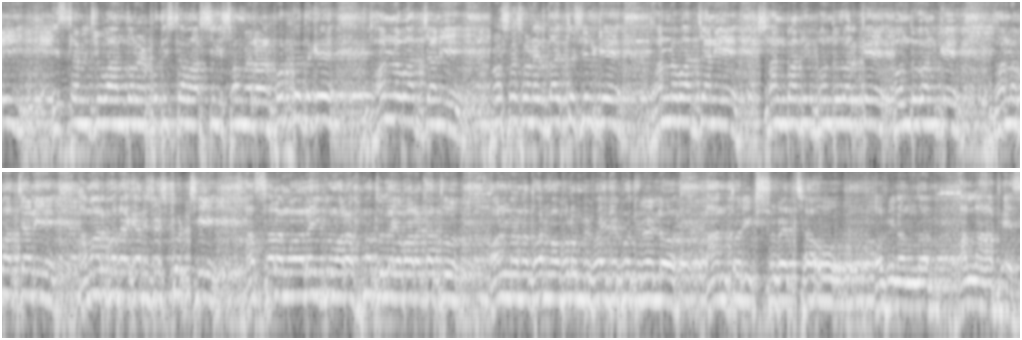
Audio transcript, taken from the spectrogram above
এই ইসলামী যুব আন্দোলনের প্রতিষ্ঠা বার্ষিকী সম্মেলনের পক্ষ থেকে ধন্যবাদ জানিয়ে, প্রশাসনের দায়িত্বশীলকে ধন্যবাদ জানিয়ে, সাংবাদিক বন্ধুদেরকে, বন্ধুগণকে ধন্যবাদ জানিয়ে আমার কথা এখানে শেষ করছি। আসসালামু আলাইকুম রহমতুল্লাহ বারাকাত। অন্যান্য ধর্মাবলম্বী ভাইদের প্রতি রইল আন্তরিক শুভেচ্ছা ও অভিনন্দন। আল্লাহ হাফেজ।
